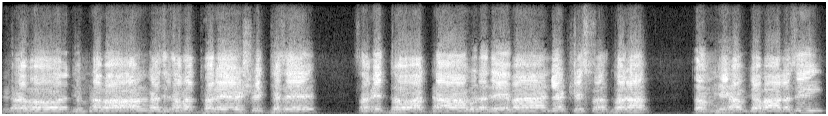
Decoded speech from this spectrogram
ृढवोद्युम्नवाङ्गसिमध्वरेष्विध्यसे समिद्धो अग्नाहुतदेवान्यक्षिस्वध्वर। त्वम् हि हव्यवालसि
